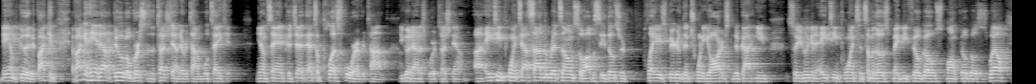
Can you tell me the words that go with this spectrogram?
damn good. If I can, if I can hand out a field goal versus a touchdown every time, we'll take it. You know what I'm saying? Because that, that's a plus four every time you go down and score a touchdown. Uh, 18 points outside the red zone. So obviously those are plays bigger than 20 yards that have gotten you. So you're looking at 18 points, and some of those may be field goals, long field goals as well.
